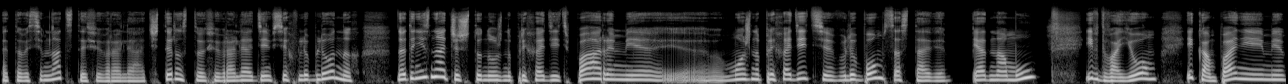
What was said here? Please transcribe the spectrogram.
это 18 февраля, 14 февраля День всех влюбленных. Но это не значит, что нужно приходить парами. Э, можно приходить в любом составе. И одному, и вдвоем, и компаниями,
